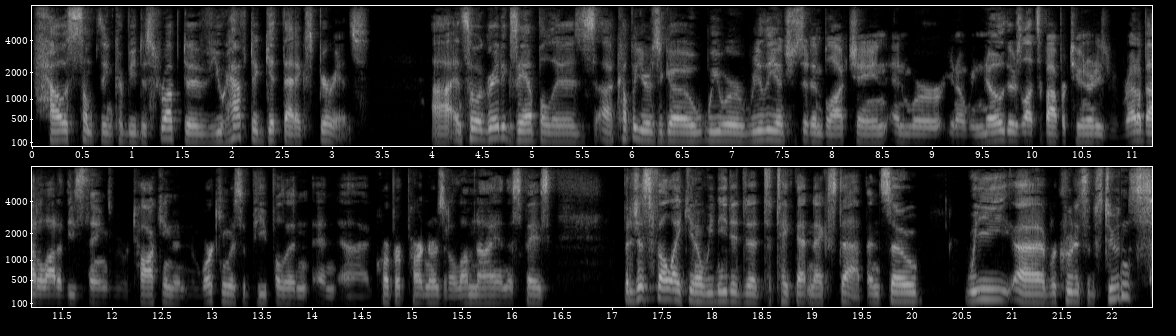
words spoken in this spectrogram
how something could be disruptive, you have to get that experience. Uh, and so a great example is a couple years ago, we were really interested in blockchain and we're, you know, we know there's lots of opportunities. We've read about a lot of these things. We were talking and working with some people and, and uh, corporate partners and alumni in this space. But it just felt like, you know, we needed to, to take that next step. And so we uh, recruited some students,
